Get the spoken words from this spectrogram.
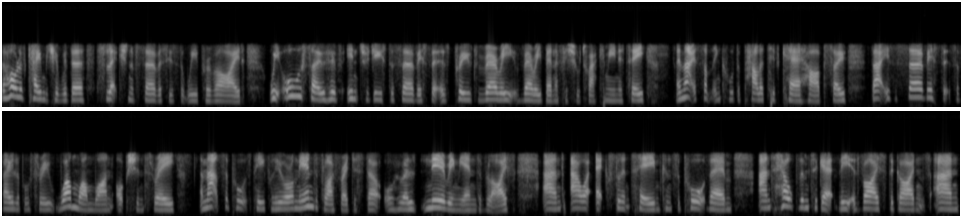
the whole of Cambridgeshire with a selection of services that we provide. We also have introduced a service that has proved very, very beneficial to our community, and that is something called the Palliative Care Hub. So that is a service that's available through 111 option 3 and that supports people who are on the end of life register or who are nearing the end of life. And our excellent team can support them and help them to get the advice, the guidance, and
